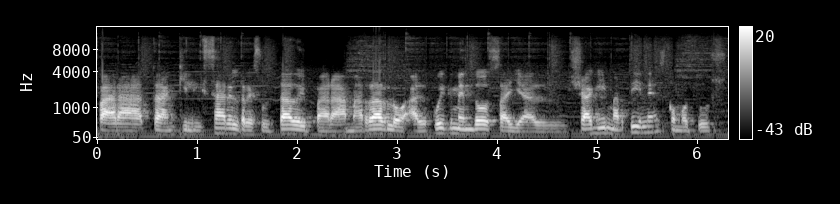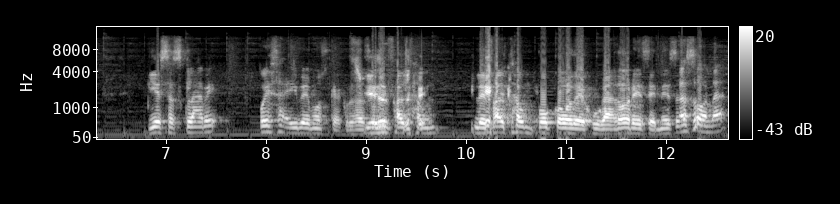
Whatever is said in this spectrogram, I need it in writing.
para tranquilizar el resultado y para amarrarlo al Quick Mendoza y al Shaggy Martínez como tus piezas clave, pues ahí vemos que a Cruz Azul le Piezas falta, clave. un, le falta un poco de jugadores en esa zona.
